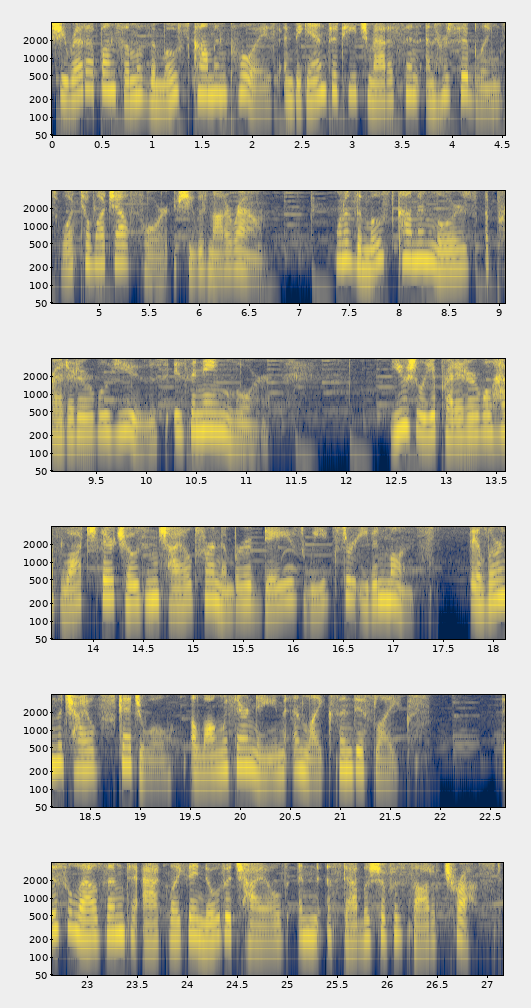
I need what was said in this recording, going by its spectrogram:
She read up on some of the most common ploys and began to teach Madison and her siblings what to watch out for if she was not around. One of the most common lures a predator will use is the name lure. Usually, a predator will have watched their chosen child for a number of days, weeks, or even months. They learn the child's schedule, along with their name and likes and dislikes. This allows them to act like they know the child and establish a facade of trust.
